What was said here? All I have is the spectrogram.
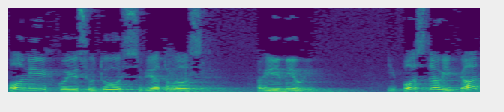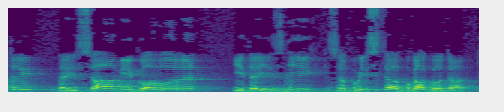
onih koji su tu svjetlost primili i postali kadri da i sami govore i da iz njih zablista blagodat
